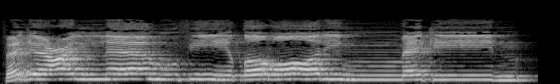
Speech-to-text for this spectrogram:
فجعلناه في قرار مكين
